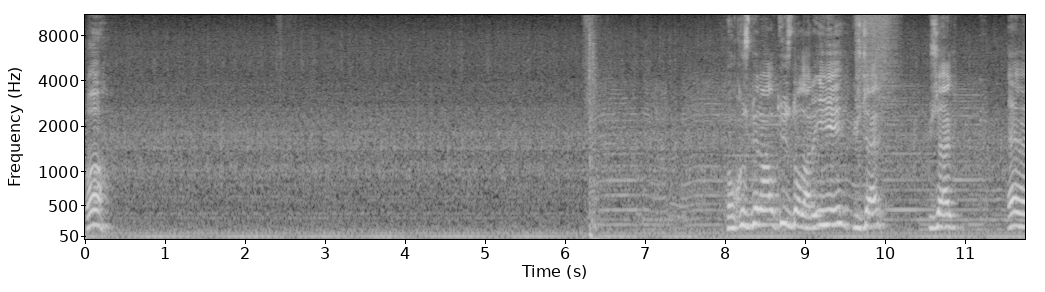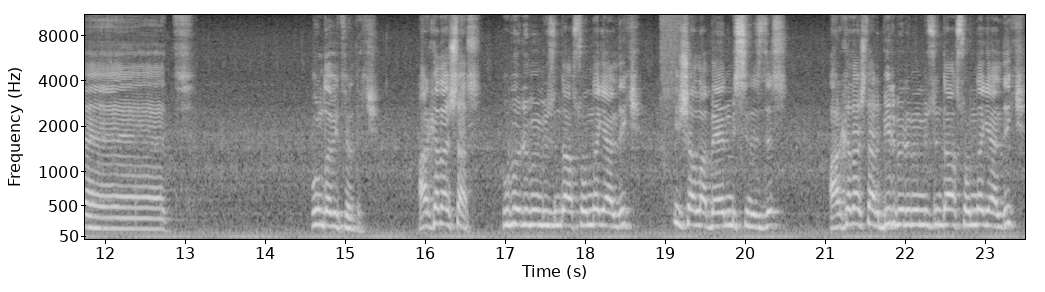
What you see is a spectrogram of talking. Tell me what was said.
Oh. ...9600 dolar iyi güzel güzel evet bunu da bitirdik. Arkadaşlar bu bölümümüzün daha sonuna geldik. İnşallah beğenmişsinizdir. Arkadaşlar bir bölümümüzün daha sonuna geldik.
